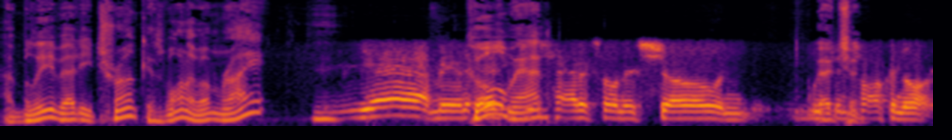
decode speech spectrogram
I believe Eddie Trunk is one of them, right? Yeah, man. Cool, Eddie man. Just had us on his show, and we've Betcha. been talking to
